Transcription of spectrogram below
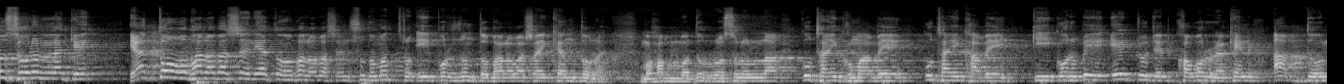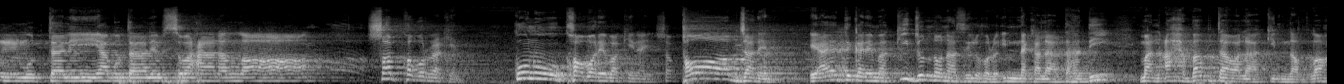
রসুল্লাহকে এত ভালোবাসেন এত ভালোবাসেন, শুধুমাত্র এই পর্যন্ত ভালোবাসায় ক্ষান্ত নয়। মোহাম্মদুর রসুল্লাহ কোথায় ঘুমাবে, কোথায় খাবে, কি করবে এ টু জেড খবর রাখেন আব্দুল মুতালি আবু তালেব সোহান আল্লাহ সব খবর রাখেন। কোনো খবরে বাকি নাই, সব সব জানেন। এই আয়াতে কারিমা কি জন্য নাজিল হলো? ইন্নাকালা তাহাদি মান আহবাবতা ওয়ালা কিন্নাল্লাহ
